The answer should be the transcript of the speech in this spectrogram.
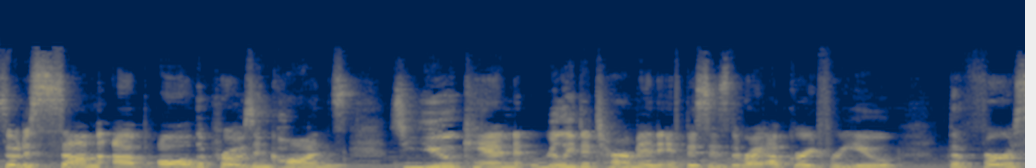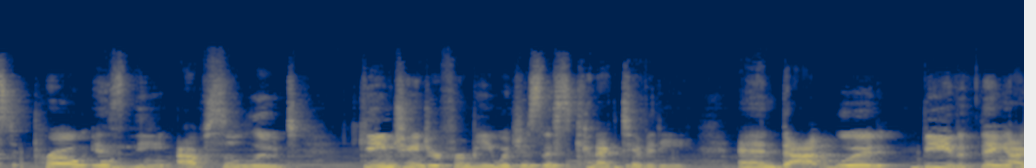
So to sum up all the pros and cons, so you can really determine if this is the right upgrade for you, the first pro is the absolute game changer for me, which is this connectivity. And that would be the thing I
